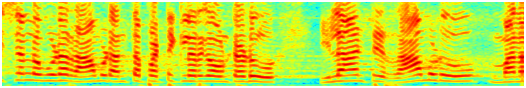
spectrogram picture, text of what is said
విషయంలో కూడా రాముడు అంత పర్టికులర్గా ఉంటాడు. ఇలాంటి రాముడు మన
